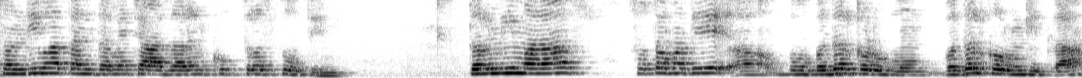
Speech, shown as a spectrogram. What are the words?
संधिवात आणि दम्याच्या आजाराने खूप त्रस्त होते मी. तर मी मला स्वतःमध्ये ब- बदल कडू बदल करून घेतला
